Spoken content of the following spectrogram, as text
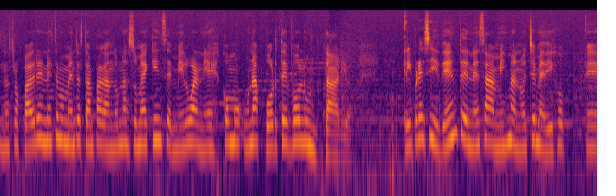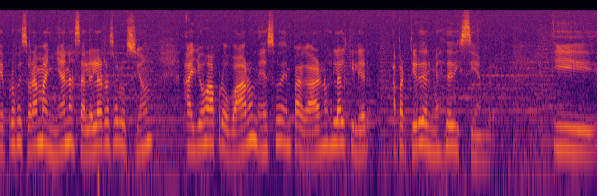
nuestros padres en este momento están pagando una suma de 15 mil guaraníes como un aporte voluntario. El presidente en esa misma noche me dijo, eh, profesora, mañana sale la resolución. Ellos aprobaron eso de pagarnos el alquiler a partir del mes de diciembre. Y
